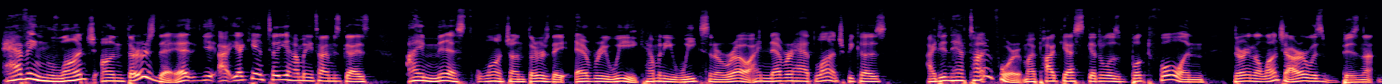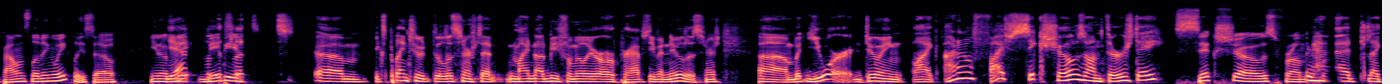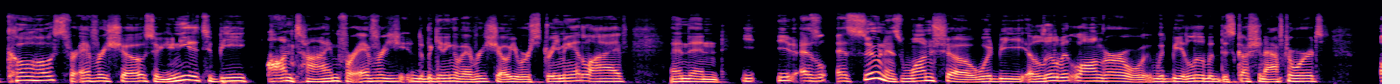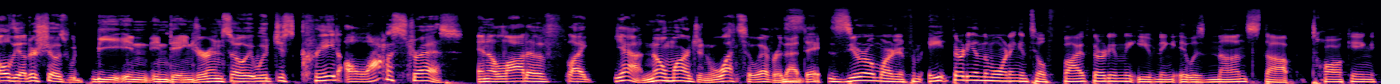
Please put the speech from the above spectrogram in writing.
Having lunch on Thursday. I, I, can't tell you how many times, guys, I missed lunch on Thursday every week. How many weeks in a row? I never had lunch because I didn't have time for it. My podcast schedule was booked full, and during the lunch hour was business balance living weekly. So you know, yeah, may, maybe let's, let's, um, explain to the listeners that might not be familiar or perhaps even new listeners, um, but you were doing like, I don't know, five, six shows on Thursday? Six shows from. You had like co hosts for every show. So you needed to be on time for every, the beginning of every show. You were streaming it live. And then you, as as soon as one show would be a little bit longer or would be a little bit discussion afterwards, all the other shows would be in in danger. And so it would just create a lot of stress and a lot of like yeah no margin whatsoever that day. zero margin from 8.30 in the morning until 5.30 in the evening. It was nonstop talking.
